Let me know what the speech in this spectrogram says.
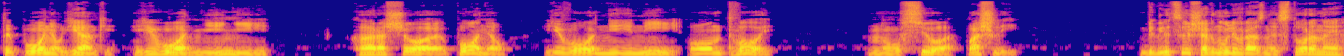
Ты понял, Янки? Его ни-ни. Хорошо, понял. Его ни-ни, он твой. Ну все, пошли. Беглецы шагнули в разные стороны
